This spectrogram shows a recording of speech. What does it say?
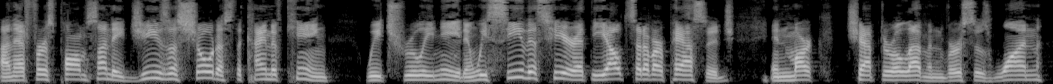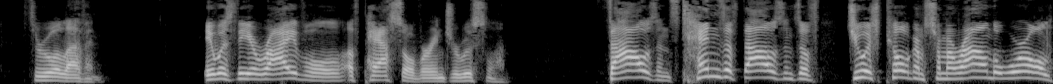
On that first Palm Sunday, Jesus showed us the kind of king we truly need. And we see this here at the outset of our passage in Mark chapter 11, verses 1 through 11. It was the arrival of Passover in Jerusalem. Thousands, tens of thousands of Jewish pilgrims from around the world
